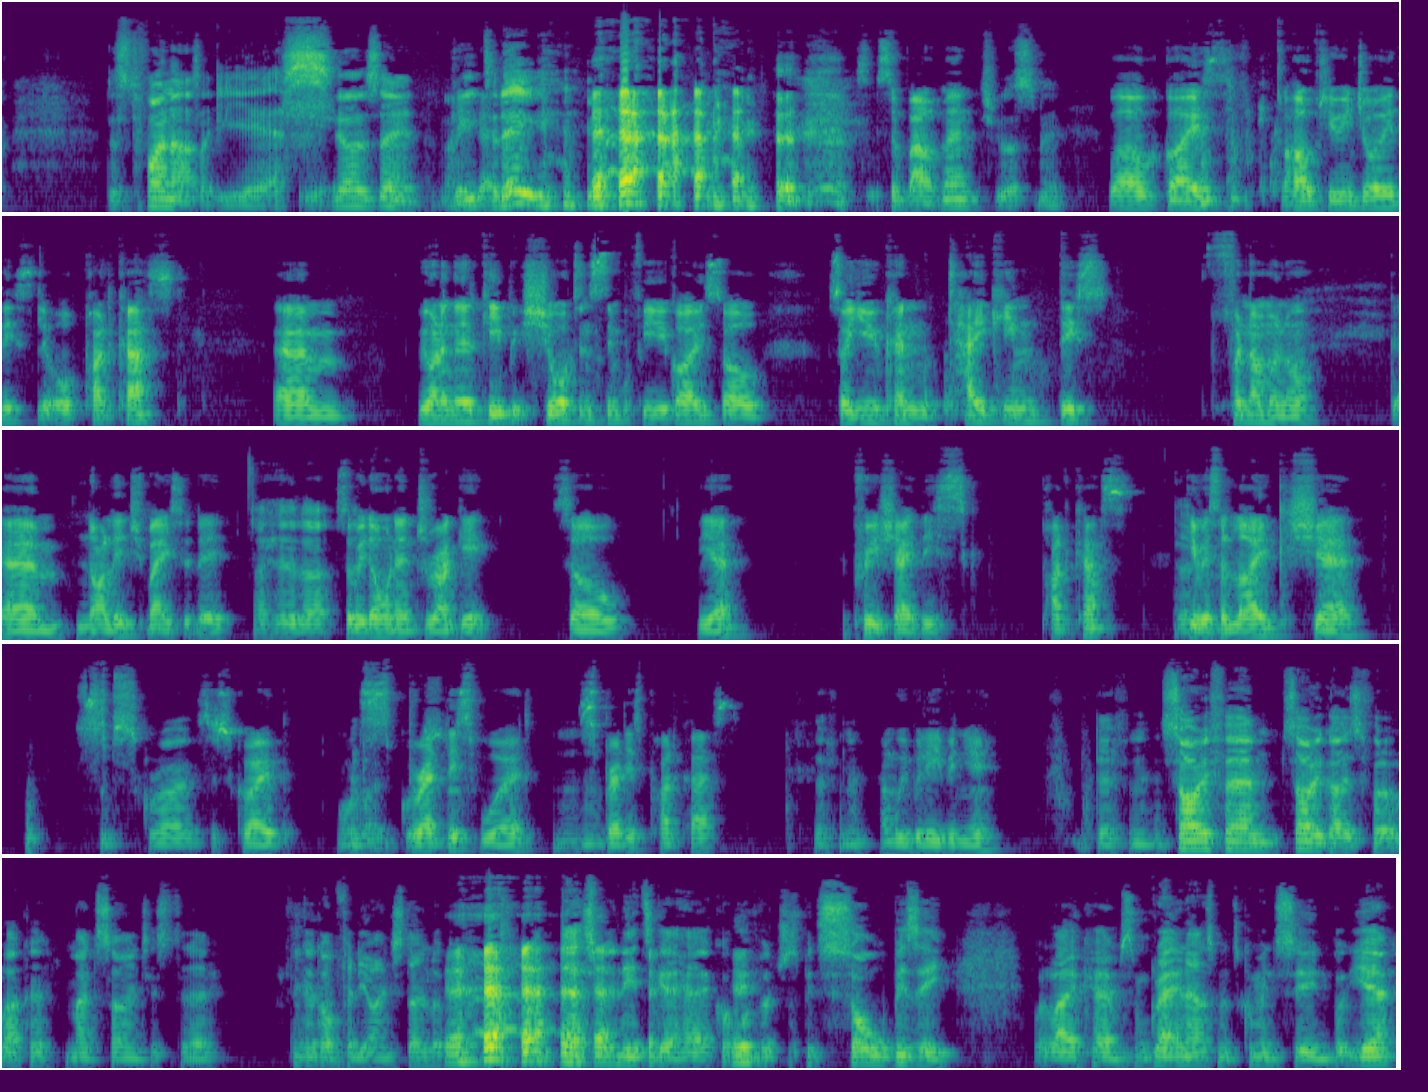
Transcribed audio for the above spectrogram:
just to find out, I was like, yes. You know what I'm saying? I Big eat day. today. it's about man. Trust me. Well, guys, I hope you enjoy this little podcast. Um, we want to keep it short and simple for you guys, so so you can take in this phenomenal um, knowledge, basically. I hear that. So we don't want to drag it. So yeah, appreciate this podcast. Give us a like, share, subscribe. subscribe, All and good spread this word. Mhm, Spread this podcast, Definitely, and we believe in you. Definitely. Sorry for um, sorry guys if I look like a mad scientist today. I think I've gone for the Einstein look. Desperately need to get a haircut. but I've just been so busy. But like um, some great announcements coming soon. But yeah,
